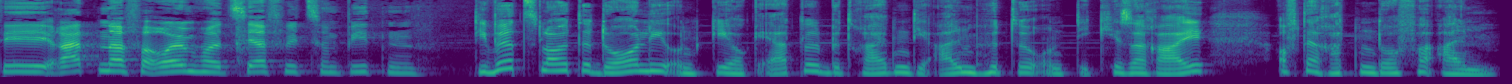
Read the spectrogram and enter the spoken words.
die Rattener Alm hat sehr viel zum Bieten. Die Wirtsleute Dorli und Georg Ertel betreiben die Almhütte und die Käserei auf der Rattendorfer Alm.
